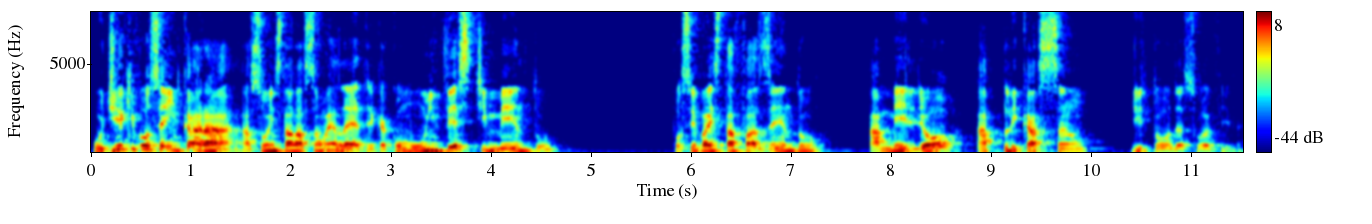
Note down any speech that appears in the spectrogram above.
O dia que você encarar a sua instalação elétrica como um investimento, você vai estar fazendo a melhor aplicação de toda a sua vida.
